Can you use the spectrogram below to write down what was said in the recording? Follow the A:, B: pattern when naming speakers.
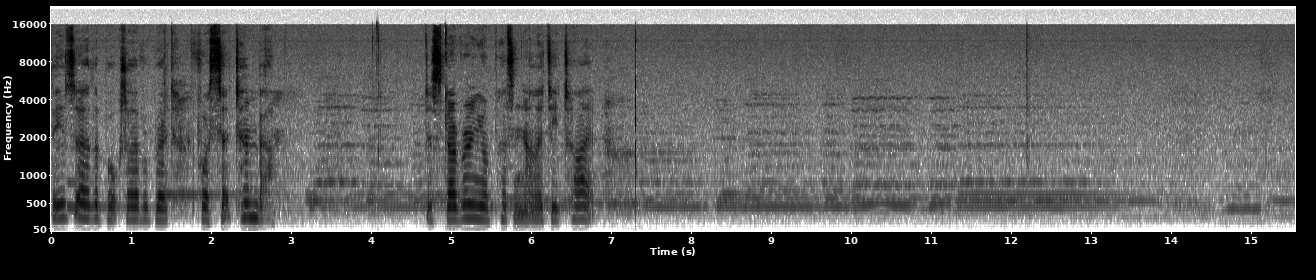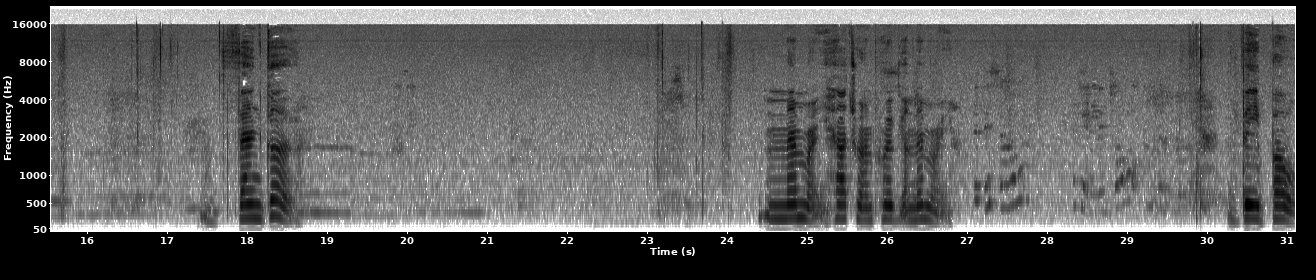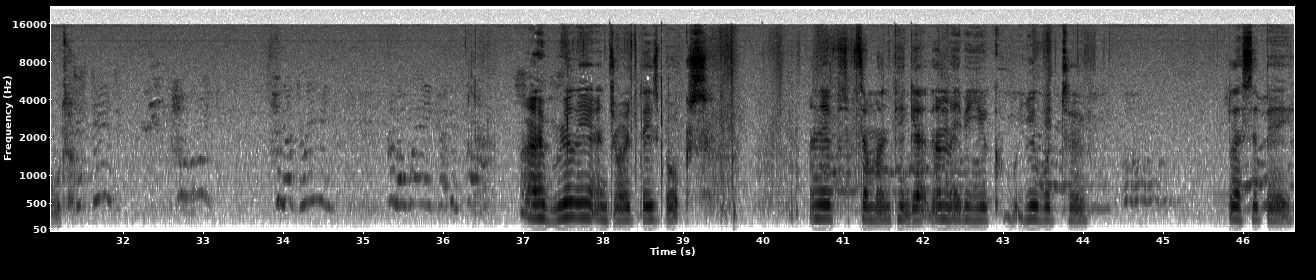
A: These are the books I've read for September. Discovering Your Personality Type. Van Gogh. Memory, how to improve your memory. Be bold. I really enjoyed these books. And if someone can get them, maybe you you would too. Blessed be.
